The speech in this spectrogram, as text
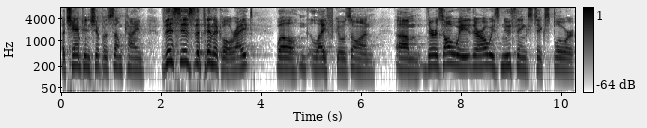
a championship of some kind. This is the pinnacle, right? Well, life goes on. Um, there, is always, there are always new things to explore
